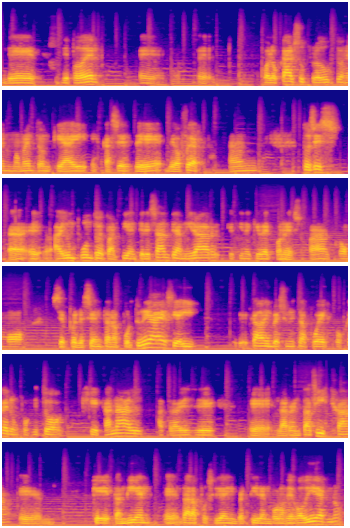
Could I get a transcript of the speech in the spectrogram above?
de, de poder eh, eh, colocar sus productos en un momento en que hay escasez de, de oferta. Entonces, ah, eh, hay un punto de partida interesante a mirar que tiene que ver con eso, ¿ah? cómo se presentan oportunidades y ahí eh, cada inversionista puede escoger un poquito qué canal a través de eh, la renta fija, que también da la posibilidad de invertir en bonos de gobierno.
